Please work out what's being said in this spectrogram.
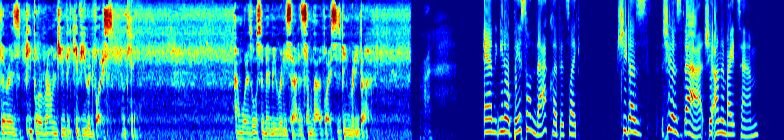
there is people around you that give you advice. Okay. And what has also made me really sad is some of that advice has been really bad. And you know, based on that clip, it's like she does she does that. She uninvites him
